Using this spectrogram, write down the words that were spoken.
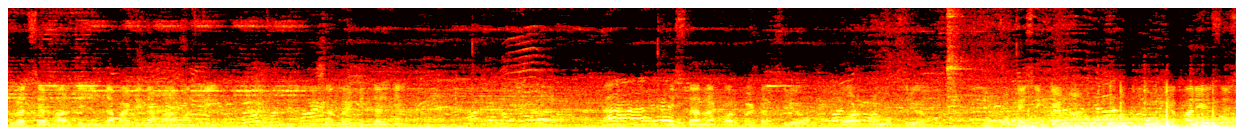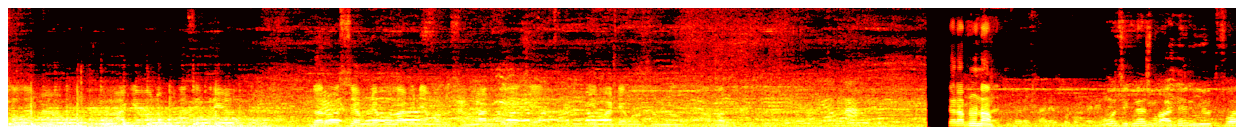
સુરત શહેર ભારતીય જનતા પાર્ટીના મહામંત્રી કિશોરભાઈ બિંદલજી વિસ્તારના કોર્પોરેટરશ્રીઓ, બોર્ડ પ્રમુખશ્રીઓ ખૂબ મોટી સંખ્યામાં દર વર્ષે અમને બોલાવીને અમારું સન્માન કરે છે. એ માટે હું સૌનો આભાર વ્યક્ત કરું છું. સર આપનું નામ? હું Jignesh Patil youth for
